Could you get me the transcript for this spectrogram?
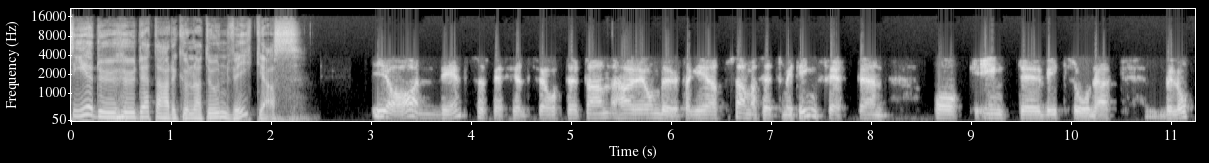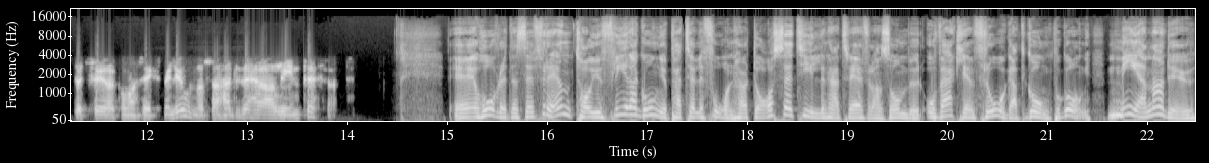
ser du hur detta hade kunnat undvikas? Ja, det är inte så speciellt svårt utan hade ombudet agerat på samma sätt som i tingsrätten och inte vitsordat beloppet 4,6 miljoner så hade det här aldrig inträffat. Eh, hovrättens referent har ju flera gånger per telefon hört av sig till den här trädfällans ombud och verkligen frågat gång på gång. Menar du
